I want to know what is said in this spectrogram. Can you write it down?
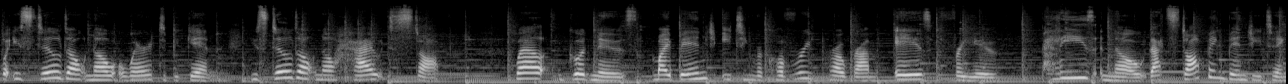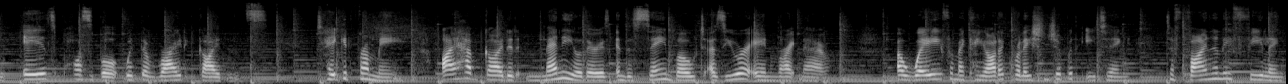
but you still don't know where to begin, you still don't know how to stop well, good news. My binge eating recovery program is for you. Please know that stopping binge eating is possible with the right guidance. Take it from me. I have guided many others in the same boat as you are in right now. Away from a chaotic relationship with eating to finally feeling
